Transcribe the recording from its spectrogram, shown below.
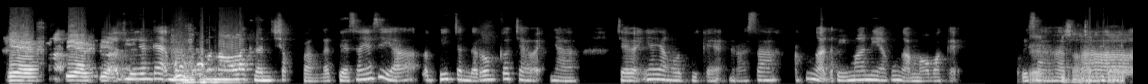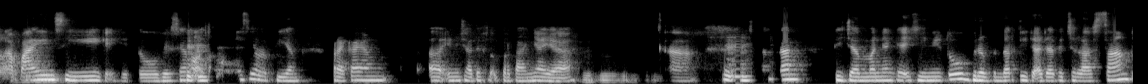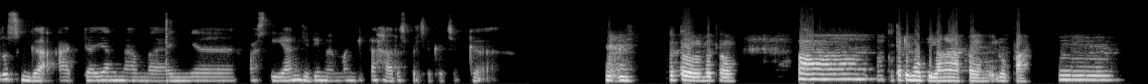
Yes, yes, kalau yes. dia yang kayak benar menolak dan shock banget biasanya sih ya lebih cenderung ke ceweknya. Ceweknya yang lebih kayak ngerasa aku nggak terima nih aku nggak mau pakai pisah harta ngapain sih? Kayak gitu. Biasanya kalau cowoknya sih lebih yang mereka yang eh, inisiatif untuk bertanya ya Hmm. nah, kan di zaman yang kayak gini tuh benar-benar tidak ada kejelasan terus nggak ada yang namanya kepastian jadi memang kita harus berjaga-jaga. Betul, betul. Ah, aku tadi mau bilang apa ya, lupa. Hmm.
